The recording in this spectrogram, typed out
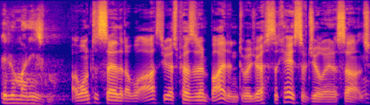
I want to say that I will ask US President Biden to address the case of Julian Assange.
